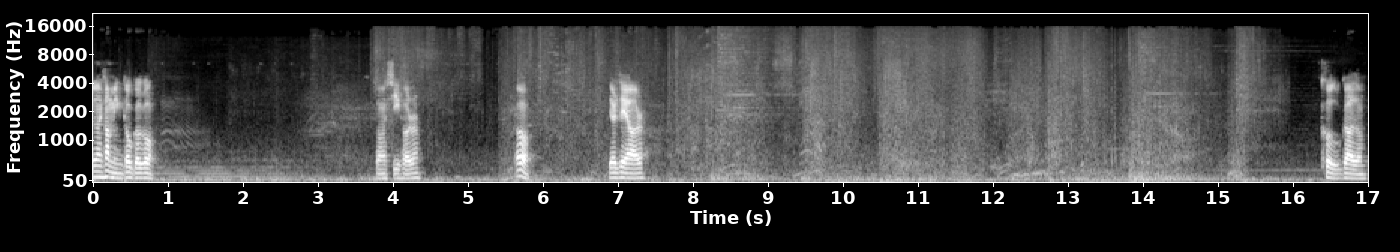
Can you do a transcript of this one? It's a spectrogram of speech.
They're not coming, go, go, go. Don't see her. Oh, there they are. Cool, got him.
